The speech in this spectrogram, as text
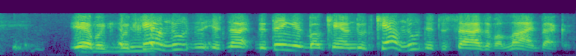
Yeah, but but. Cam Newton is not. The thing is about Cam Newton. Cam Newton is the size of a linebacker.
